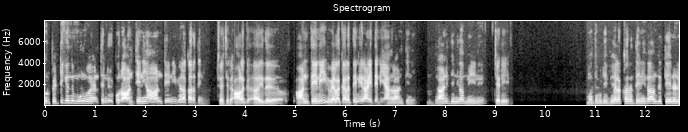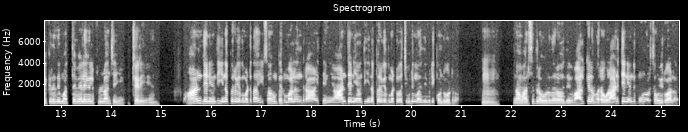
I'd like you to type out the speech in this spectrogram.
ஒரு பெட்டிக்கு வந்து மூணு வகையான தேனி இருக்கும். ரான் தேனி ஆண் தேனி வேலைக்கார தேனி. சரி சரி. ஆளக்க இது ஆண் தேனி வேலைக்கார தேனி ராணி தேனியா? ராணி தேனி. ராணி தேனி தான் மெயின் சரி. மற்றபடி வேலைக்கார தேனி தான் வந்து தேன் எடுக்கிறது மற்ற வேலைகள் ஃபுல்லா செய்யும். சரி. ஆண் தேனி வந்து இனப்பெருக்கிறது மட்டும் தான் யூஸ் ஆகும். பெரும்பாலும் இந்த ராணி தேனி ஆண் தேனியை வந்து இனப்பெருக்கிறது மட்டும் வச்சுக்கிட்டு மறுபடி கொண்டு போட்டுரும். நான் வருஷத்துல ஒரு தடவை வந்து வாழ்க்கையில வர ஒரு ஆணி தேனி வந்து மூணு வருஷம் உயிர் வாழும்.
